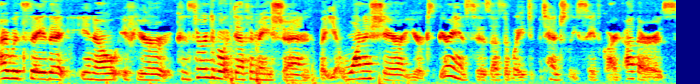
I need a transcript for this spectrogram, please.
I would say that, you know, if you're concerned about defamation, but yet want to share your experiences as a way to potentially safeguard others,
